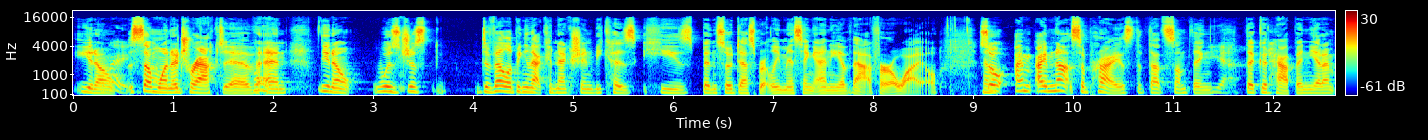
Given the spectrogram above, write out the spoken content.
you know, Right. someone attractive Right. and, you know, was just developing that connection because he's been so desperately missing any of that for a while. So I'm I'm not surprised that that's something Yeah. that could happen. Yet I'm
